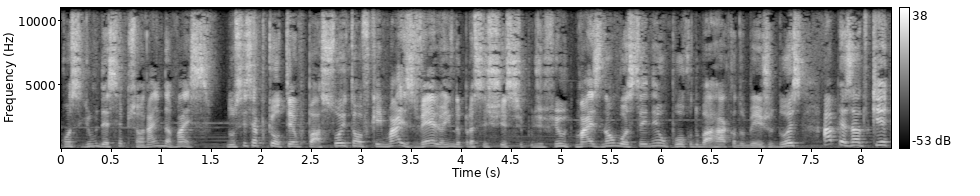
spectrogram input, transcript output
conseguiu me decepcionar ainda mais. Não sei se é porque o tempo passou, então eu fiquei mais velho ainda para assistir esse tipo de filme, mas não gostei nem um pouco do Barraca do Beijo 2, apesar do que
